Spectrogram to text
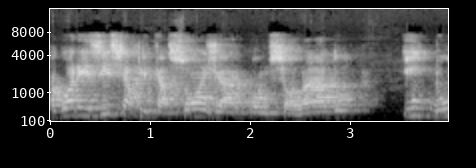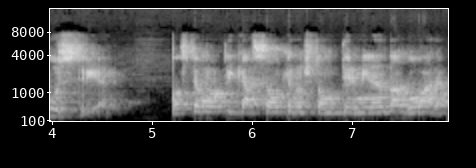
Agora, existem aplicações de ar-condicionado indústria. Nós temos uma aplicação que nós estamos terminando agora,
